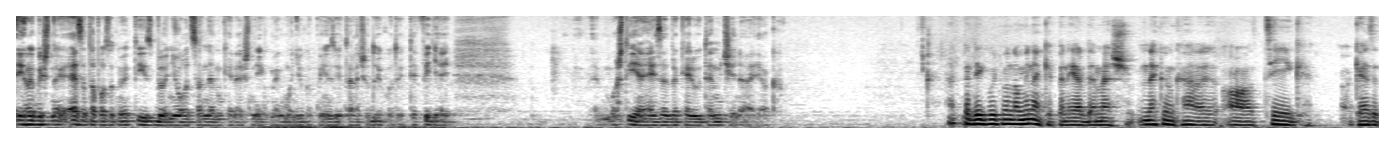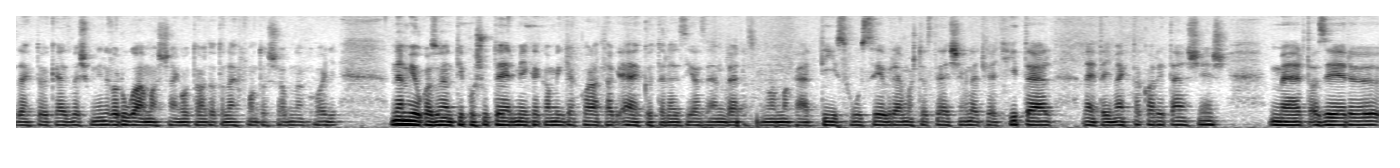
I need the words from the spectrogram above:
én is ez a tapasztalat, hogy 10-ből 8 nem keresnék meg mondjuk a pénzügyi tanácsadókat, hogy te figyelj, most ilyen helyzetbe kerültem, mit csináljak? Hát pedig úgy mondom, mindenképpen érdemes. Nekünk a cég a kezdetektől kezdve, és mindig a rugalmasságot tartott a legfontosabbnak, hogy nem jók az olyan típusú termékek, amik gyakorlatilag elkötelezi az embert, azt mondom, akár 10-20 évre, most ez teljesen mindegy, egy hitel, lehet egy megtakarítás is, mert azért ö,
